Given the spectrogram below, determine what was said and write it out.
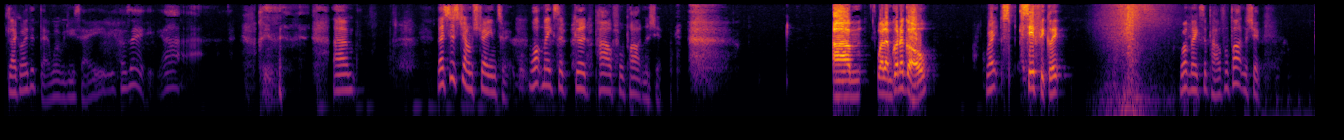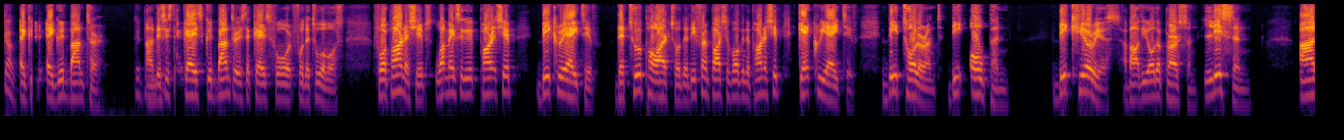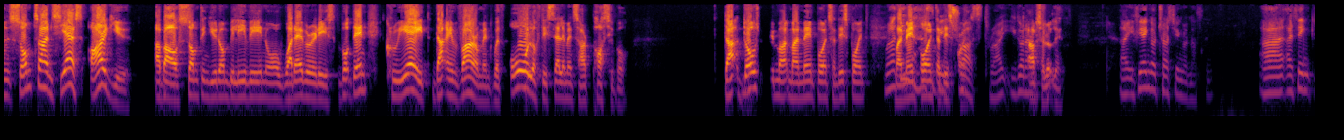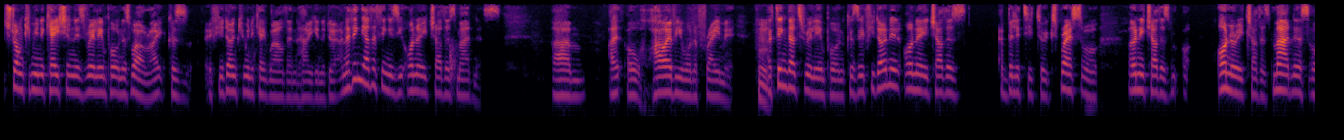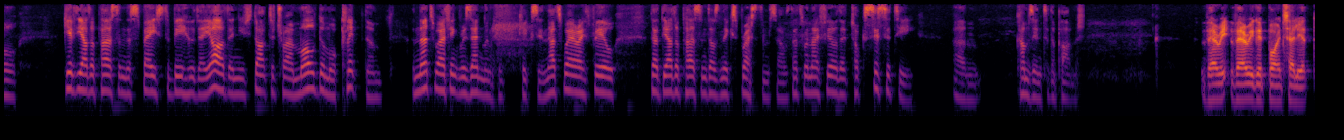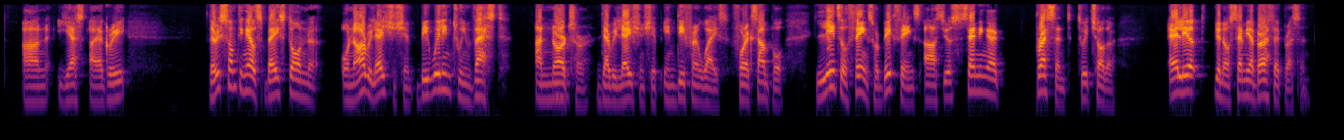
Like what I did there, what would you say, Jose? Ah. um, let's just jump straight into it. What makes a good, powerful partnership? Um, well, I'm gonna go Right? specifically What makes a powerful partnership? Go. a good a good banter. Good. And this is the case. Good banter is the case for for the two of us. For partnerships, what makes a good partnership? Be creative. The two parts or the different parts involved in the partnership, get creative. Be tolerant. Be open. Be curious about the other person. Listen. And sometimes, yes, argue about something you don't believe in or whatever it is, but then create that environment where all of these elements are possible. That mm-hmm. those would be my, my main points at this point. Well, my main point at this point. trust, right? You got Absolutely. Like, if you ain't got trust, you ain't got nothing. Uh, I think strong communication is really important as well, right? Because if you don't communicate well, then how are you going to do it? And I think the other thing is you honor each other's madness, um, I, or however you want to frame it. Hmm. I think that's really important because if you don't honor each other's ability to express or own each other's honor each other's madness or give the other person the space to be who they are, then you start to try and mold them or clip them. And that's where I think resentment kicks in. That's where I feel that the other person doesn't express themselves. That's when I feel that toxicity um, comes into the partnership. Very, very good points, Elliot. And yes, I agree. There is something else based on on our relationship. Be willing to invest and nurture the relationship in different ways. For example, little things or big things as just sending a present to each other. Elliot, you know, send me a birthday present.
